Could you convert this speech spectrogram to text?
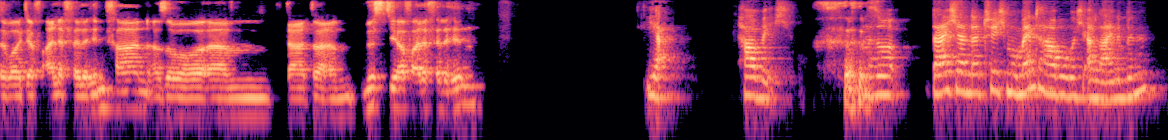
da wollt ihr auf alle Fälle hinfahren? Also ähm, da, da müsst ihr auf alle Fälle hin? Ja, habe ich. Also da ich ja natürlich Momente habe, wo ich alleine bin,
